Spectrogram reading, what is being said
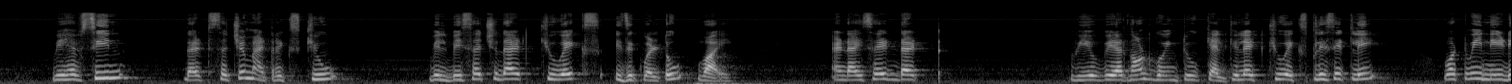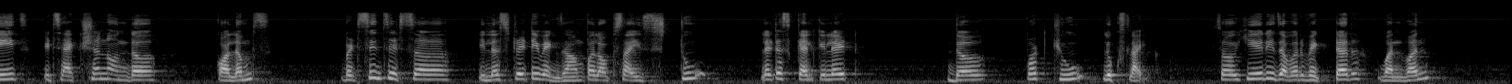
We have seen that such a matrix Q will be such that q x is equal to y. And I said that we, we are not going to calculate q explicitly, what we need is its action on the columns, but since it is a illustrative example of size 2, let us calculate the what q looks like. So, here is our vector 1 1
